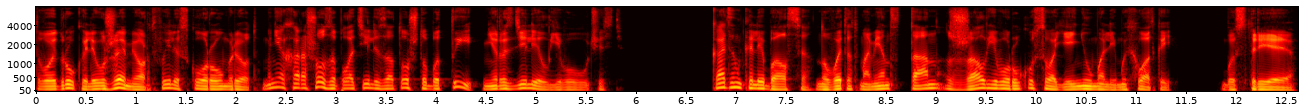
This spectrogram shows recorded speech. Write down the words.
«Твой друг или уже мертв, или скоро умрет. Мне хорошо заплатили за то, чтобы ты не разделил его участь». Кадин колебался, но в этот момент Тан сжал его руку своей неумолимой хваткой. «Быстрее!»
